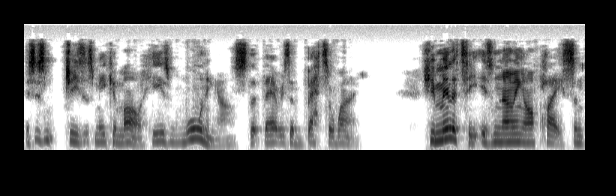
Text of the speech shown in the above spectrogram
This isn't Jesus meek and mild. He is warning us that there is a better way. Humility is knowing our place. And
